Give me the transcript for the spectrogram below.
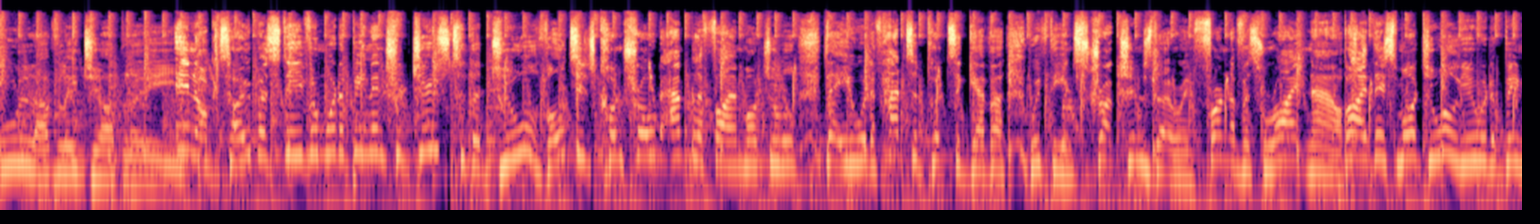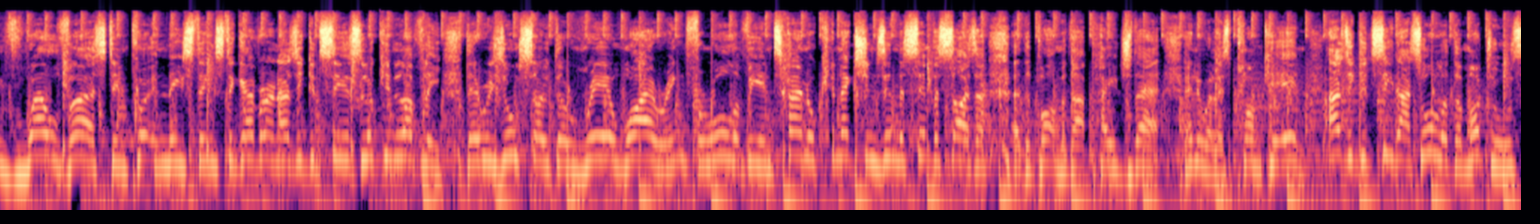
All lovely jubbly. In October, Stephen would have been introduced to the dual voltage controlled amplifier module that he would have had to put together with the instructions that are in front of us right now. By this module, you would have been well versed in putting these things together, and as you can see, it's looking lovely. There is also the rear wiring for all of the internal connections in the synthesizer at the bottom of that page there. Anyway, let's plonk it in. As you can see, that's all of the modules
